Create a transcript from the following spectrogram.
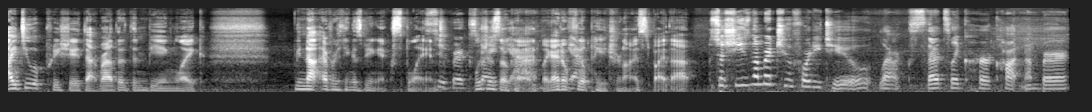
I do appreciate that rather than being like. Not everything is being explained, Super which is okay. yeah. Like I don't Yeah. feel patronized by that. So she's number 242, Lex. That's like her cot number.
